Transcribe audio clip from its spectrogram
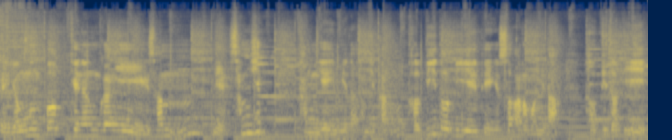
네, 영문법 개념 강의 3, 예, 30단계입니다. 30강. 더비더비에 대해서 알아봅니다. 더비더비,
